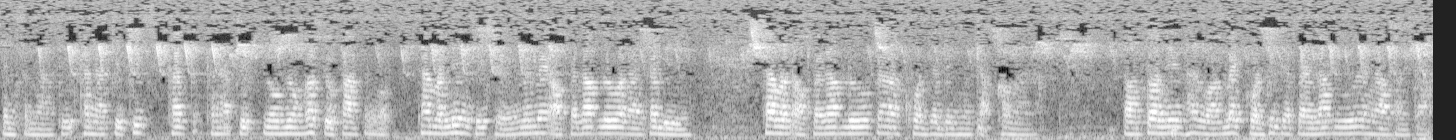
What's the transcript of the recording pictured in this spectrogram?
ป็นสมาธิขณะจิตที่ขณะจิตรวมลงเข้าสู่ความสงบ ถ้ามันนิ่งเฉยๆมันไม่ออกไปรับรู้อะไรก็ดี ถ้ามันออกไปรับรู้ก็ควรจะดึงมันกลับเข้ามา ตอนต้นนี้ท่านว่าไม่ควรที่จะไปรับรู้เรื่องราวต่าง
